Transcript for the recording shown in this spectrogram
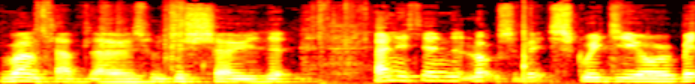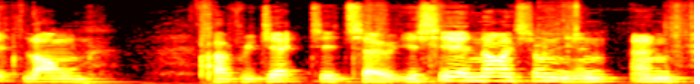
We won't have those, we'll just show you that anything that looks a bit squidgy or a bit long, I've rejected. So you see a nice onion, and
